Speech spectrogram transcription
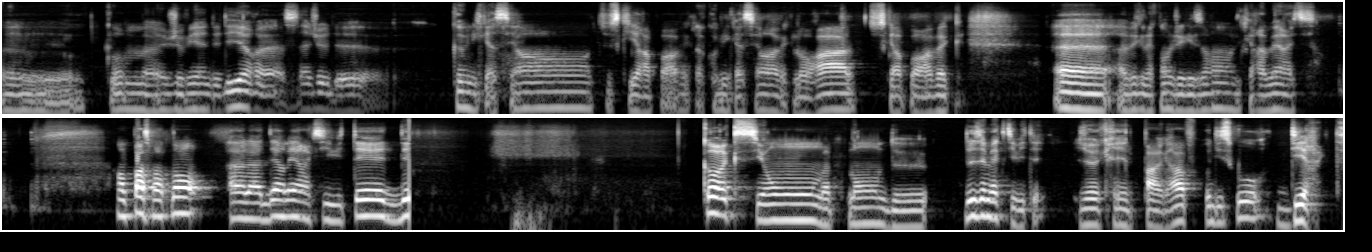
euh, comme je viens de dire, euh, c'est un jeu de communication, tout ce qui est rapport avec la communication, avec l'oral, tout ce qui est rapport avec, avec la conjugaison, le grammaire et tout ça. On passe maintenant à la dernière activité des correction maintenant de deuxième activité. Je vais créer le paragraphe au discours direct.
